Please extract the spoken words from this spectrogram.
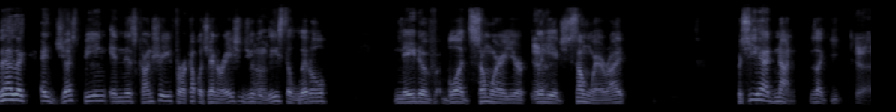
and I was like, and just being in this country for a couple of generations, you have Uh-huh. at least a little native blood somewhere in your Yeah. lineage, somewhere, right? But she had none. It was like, Yeah.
